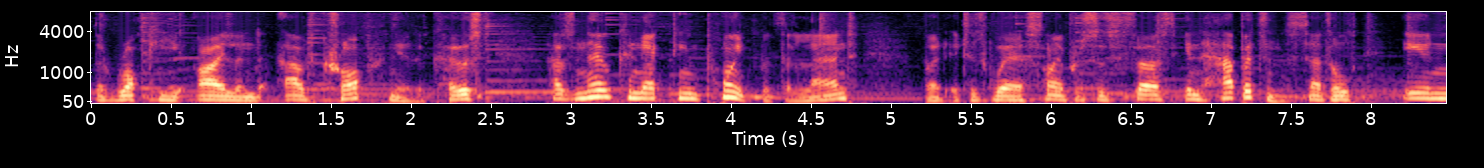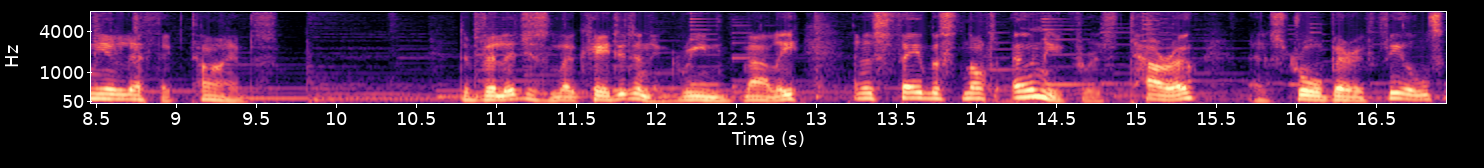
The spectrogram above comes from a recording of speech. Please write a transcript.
The rocky island outcrop near the coast has no connecting point with the land, but it is where Cyprus's first inhabitants settled in Neolithic times. The village is located in a green valley and is famous not only for its taro and strawberry fields,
